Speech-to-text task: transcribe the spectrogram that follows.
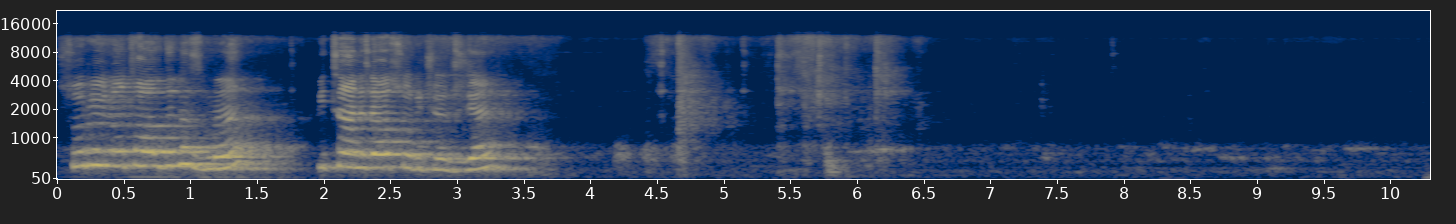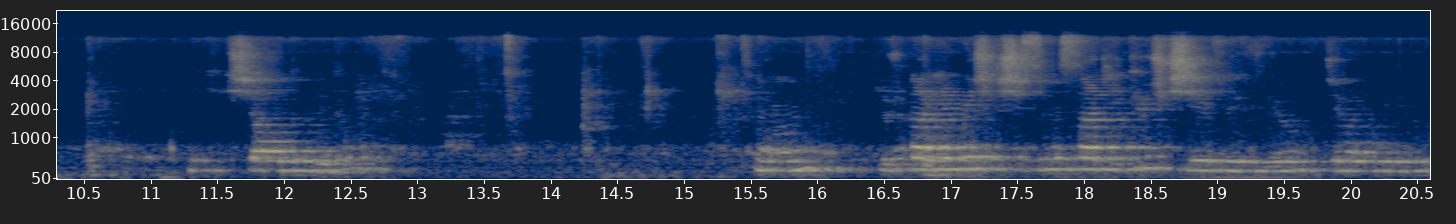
Soruyu not aldınız mı? Bir tane daha soru çözeceğim. İki kişi aldım dedim. Tamam. Çocuklar 25 kişisiniz sadece 2-3 kişi yazıyor. Cevap veriyor.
